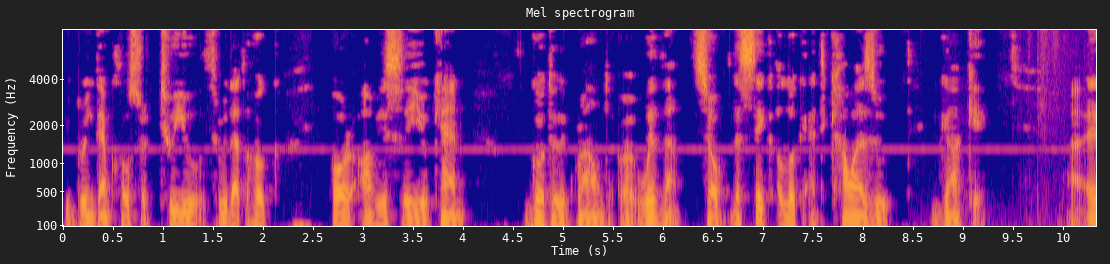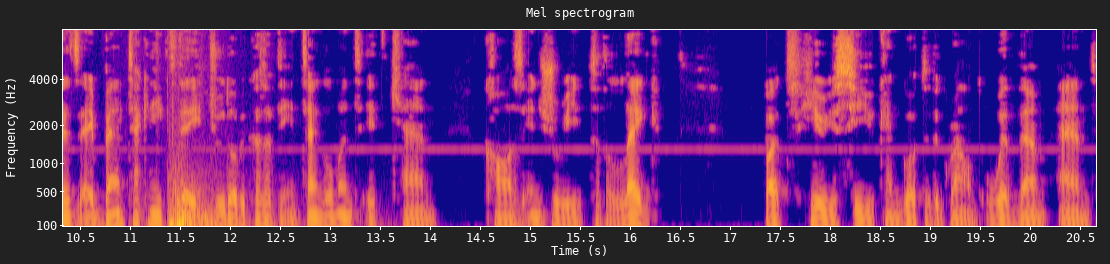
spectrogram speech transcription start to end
you bring them closer to you through that hook, or obviously you can go to the ground uh, with them. So let's take a look at kawazugake. Uh, it's a banned technique today in judo because of the entanglement. It can cause injury to the leg. But here you see you can go to the ground with them and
